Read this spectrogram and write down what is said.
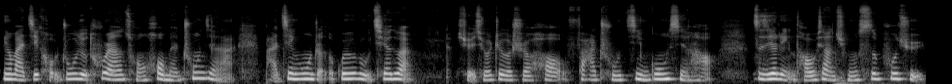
另外几口猪就突然从后面冲进来，把进攻者的归路切断。雪球这个时候发出进攻信号，自己领头向琼斯扑去。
